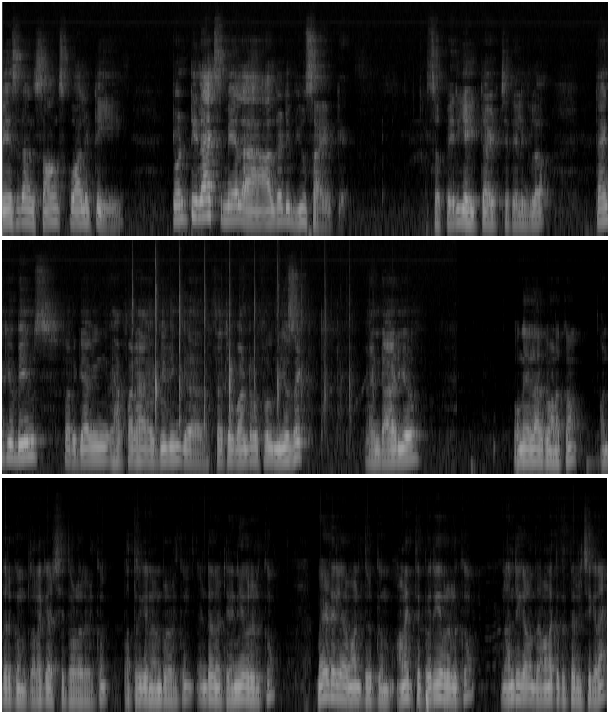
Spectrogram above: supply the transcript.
based on songs quality twenty lakhs மேலே ஆல்ரெடி வியூஸ் ஆகிருக்கு ஸோ பெரிய ஹிட் தெலுங்கில். Thank thank you Bheems for giving for giving such a wonderful music and audio உங்கள் எல்லாருக்கும் வணக்கம். வந்திருக்கும் தொலைக்காட்சி தோழர்களுக்கும் பத்திரிகை நண்பர்களுக்கும் இன்டர்நெட் இணையவர்களுக்கும் மேடையில் அமர்ந்திருக்கும் அனைத்து பெரியவர்களுக்கும் நன்றி கலந்த வணக்கத்தை தெரிவிச்சுக்கிறேன்.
